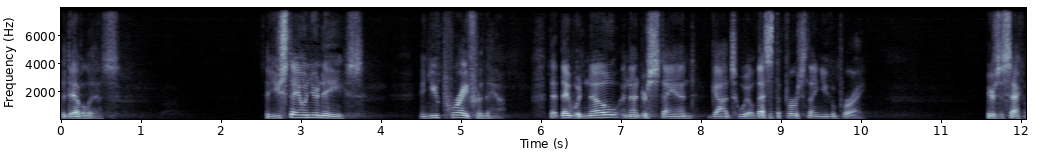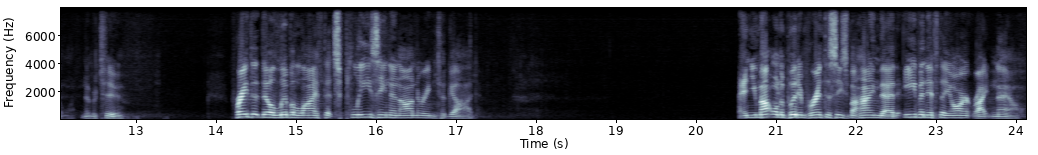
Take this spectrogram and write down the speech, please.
the devil is. So you stay on your knees and you pray for them that they would know and understand God's will. That's the first thing you can pray. Here's the second one. Number two pray that they'll live a life that's pleasing and honoring to God. And you might want to put in parentheses behind that, even if they aren't right now.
